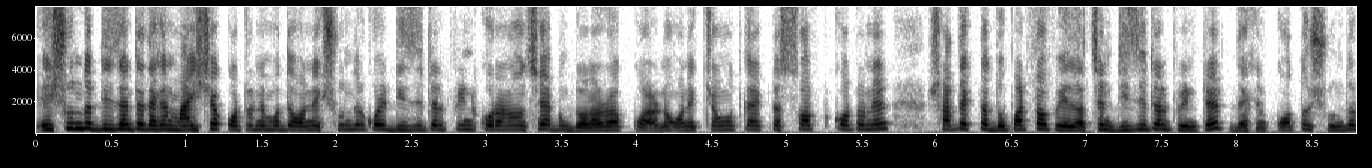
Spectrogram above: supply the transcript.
এই সুন্দর ডিজাইনটা দেখেন, মাইশা কটনের মধ্যে অনেক সুন্দর করে ডিজিটাল প্রিন্ট করানো আছে এবং ডলার ওয়ার্ক করানো। অনেক চমৎকার একটা সফট কটনের সাথে একটা দোপাট্টাও পেয়ে যাচ্ছেন ডিজিটাল প্রিন্টেড দেখেন কত সুন্দর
